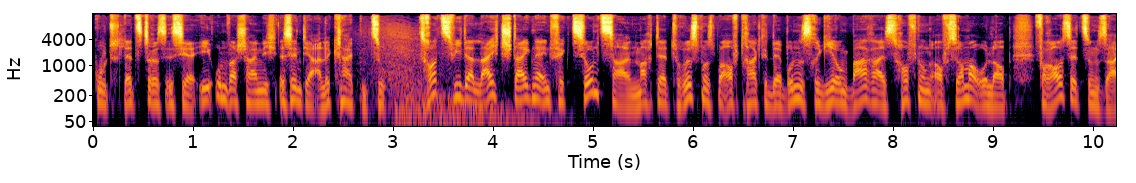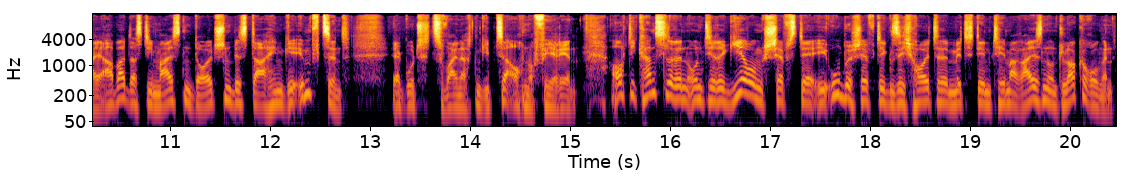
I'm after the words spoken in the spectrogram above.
Gut, letzteres ist ja eh unwahrscheinlich, es sind ja alle Kneipen zu. Trotz wieder leicht steigender Infektionszahlen macht der Tourismusbeauftragte der Bundesregierung Bareis Hoffnung auf Sommerurlaub. Voraussetzung sei aber, dass die meisten Deutschen bis dahin geimpft sind. Ja gut, zu Weihnachten gibt es ja auch noch Ferien. Auch die Kanzlerin und die Regierungschefs der EU beschäftigen sich heute mit dem Thema Reisen Reisen und Lockerungen.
